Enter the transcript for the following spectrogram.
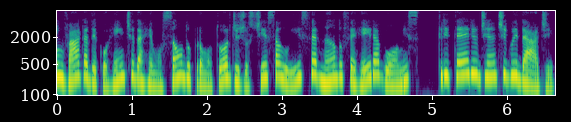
em vaga decorrente da remoção do promotor de justiça Luiz Fernando Ferreira Gomes, critério de antiguidade.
